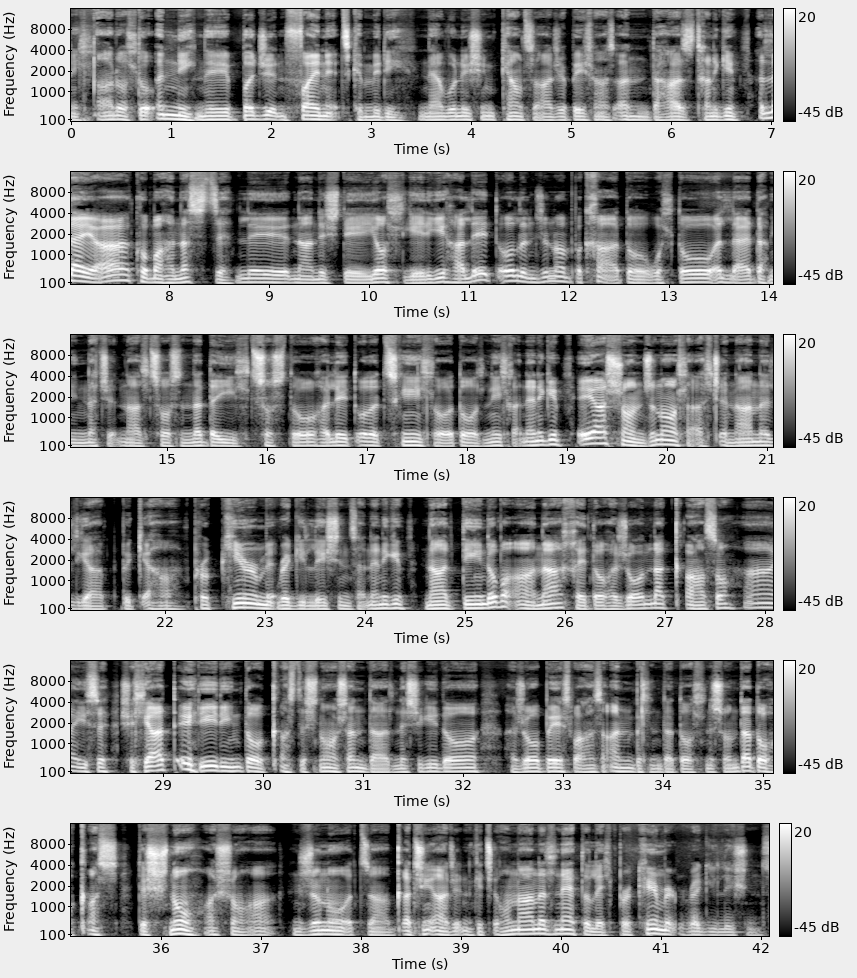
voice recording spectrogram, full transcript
ni arol anni ne Budget and Finance Committee Navonation Council Azerbaijan's an dahaz thanigi alaya kobahanast le nanishte yol gerigi halet olan jino bakha to wolto alada minnach nal sos nadail sos to halet ola tskin lo to nilkha nanigi ea shon jino alch nanal ya bikha procurement regulations nanigi na dindo ba ana kheto hajon nak aso ha ise shliat e didin to kastashno shandal nesh шигидо жопес паханс анбэлэн да долн шон да дохкас дэшно ашо жно гачи ажин кич procurement regulations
